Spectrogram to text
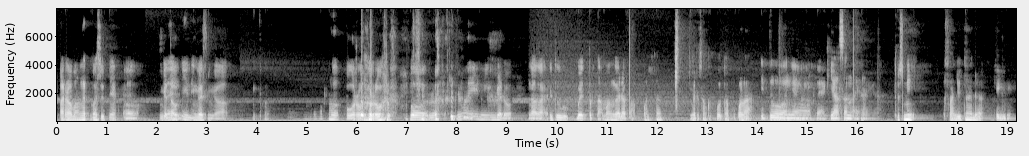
parah banget maksudnya oh nggak tahu ini. enggak sih enggak horor horor horor. cuma ini enggak dong enggak enggak itu bait pertama enggak ada apa-apa. Maksudnya enggak ada sangkut paut apa apa lah. Itu hanya kayak kiasan lah ya. Terus nih selanjutnya ada kayak gini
